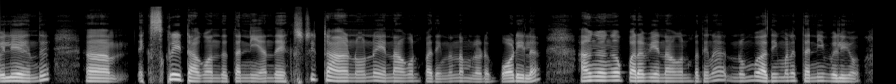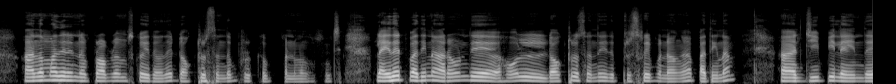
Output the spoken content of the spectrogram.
வெளியே வந்து எக்ஸ்க்ரீட் ஆகும். அந்த தண்ணி அந்த எக்ஸ்க்ரீட் ஆகணுன்னு என்ன ஆகும்னு பார்த்தீங்கன்னா நம்மளோட பாடியில் அங்கங்கே பரவி என்ன ஆகும்னு பார்த்தீங்கன்னா ரொம்ப அதிகமான தண்ணி வெளியும். அந்த மாதிரியான ப்ராப்ளம்ஸ்க்கும் இதை வந்து டாக்டர்ஸ் வந்து பண்ணுவாங்க ஃப்ரெண்ட்ஸ் லைக் தட் பார்த்தீங்கன்னா அரௌண்ட் தி ஹோல் டாக்டர்ஸ் வந்து இது ப்ரிஸ்கிரைப் பண்ணுவாங்க. பார்த்தீங்கன்னா ஜிபிலேருந்து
